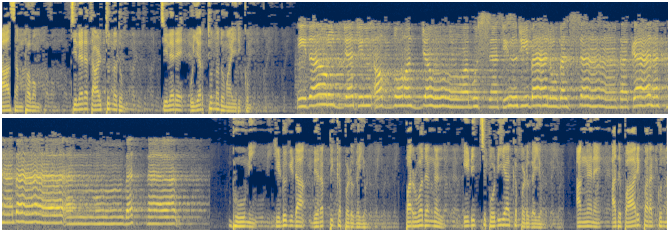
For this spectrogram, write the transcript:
ആ സംഭവം ചിലരെ താഴ്ത്തുന്നതും ചിലരെ ഉയർത്തുന്നതുമായിരിക്കും. إذا رجت الأرض رجا وبست الجبال بسا فكانت هباء منبثا ഭൂമി കിടുകിട വിറപ്പിക്കപ്പെടുകയും പർവ്വതങ്ങൾ ഇടിച്ചു പൊടിയാക്കപ്പെടുകയും അങ്ങനെ അത് പാറിപ്പറക്കുന്ന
